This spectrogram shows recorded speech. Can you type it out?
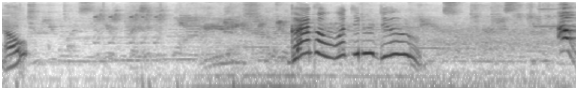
No. Grandpa, what did you do? Ow!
